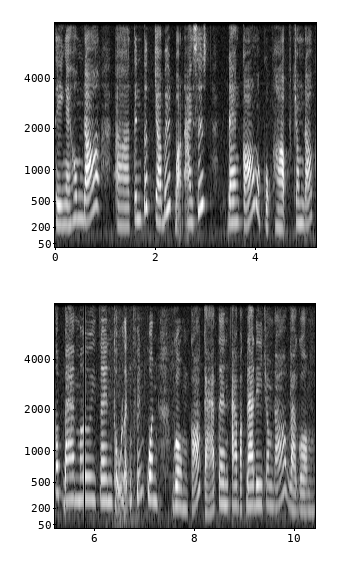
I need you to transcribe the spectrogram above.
Thì ngày hôm đó à, tin tức cho biết bọn ISIS đang có một cuộc họp trong đó có 30 tên thủ lĩnh phiến quân gồm có cả tên al-Baghdadi trong đó và gồm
